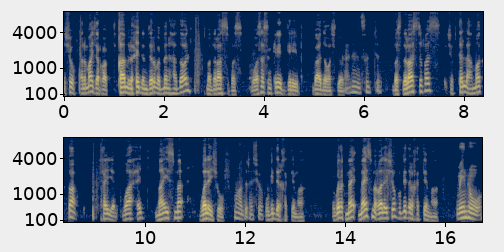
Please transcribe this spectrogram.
شوف أنا ما جربت. القائمه الوحيدة اللي مجربها بين هذول اسمها The Last of Us و Assassin's Creed قريب بعد Watch Dogs قاعدين نسجل بس The Last of Us شفت لها مقطع تخيل واحد ما يسمع ولا يشوف. ما أدري أشوف. وقدر يختمها. يقول لك ما ما يسمع ولا يشوف وقدر يختمها. مين هو؟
